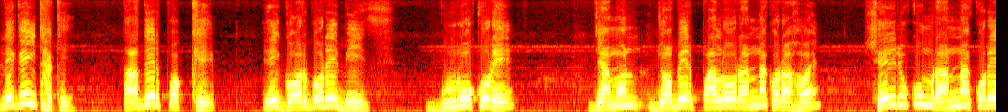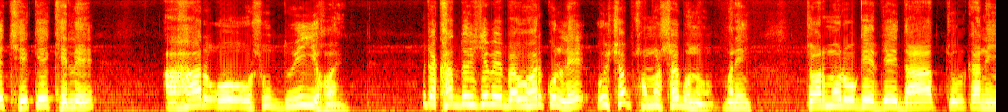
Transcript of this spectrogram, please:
লেগেই থাকে, তাদের পক্ষে এই গড়গড়ে বীজ গুঁড়ো করে যেমন জবের পালো রান্না করা হয় সেই রকম রান্না করে ছেঁকে খেলে আহার ও ওষুধ দুইই হয়। এটা খাদ্য হিসেবে ব্যবহার করলে ওই সব সমস্যাগুলো মানে চর্মরোগের যে দাঁত, চুলকানি,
